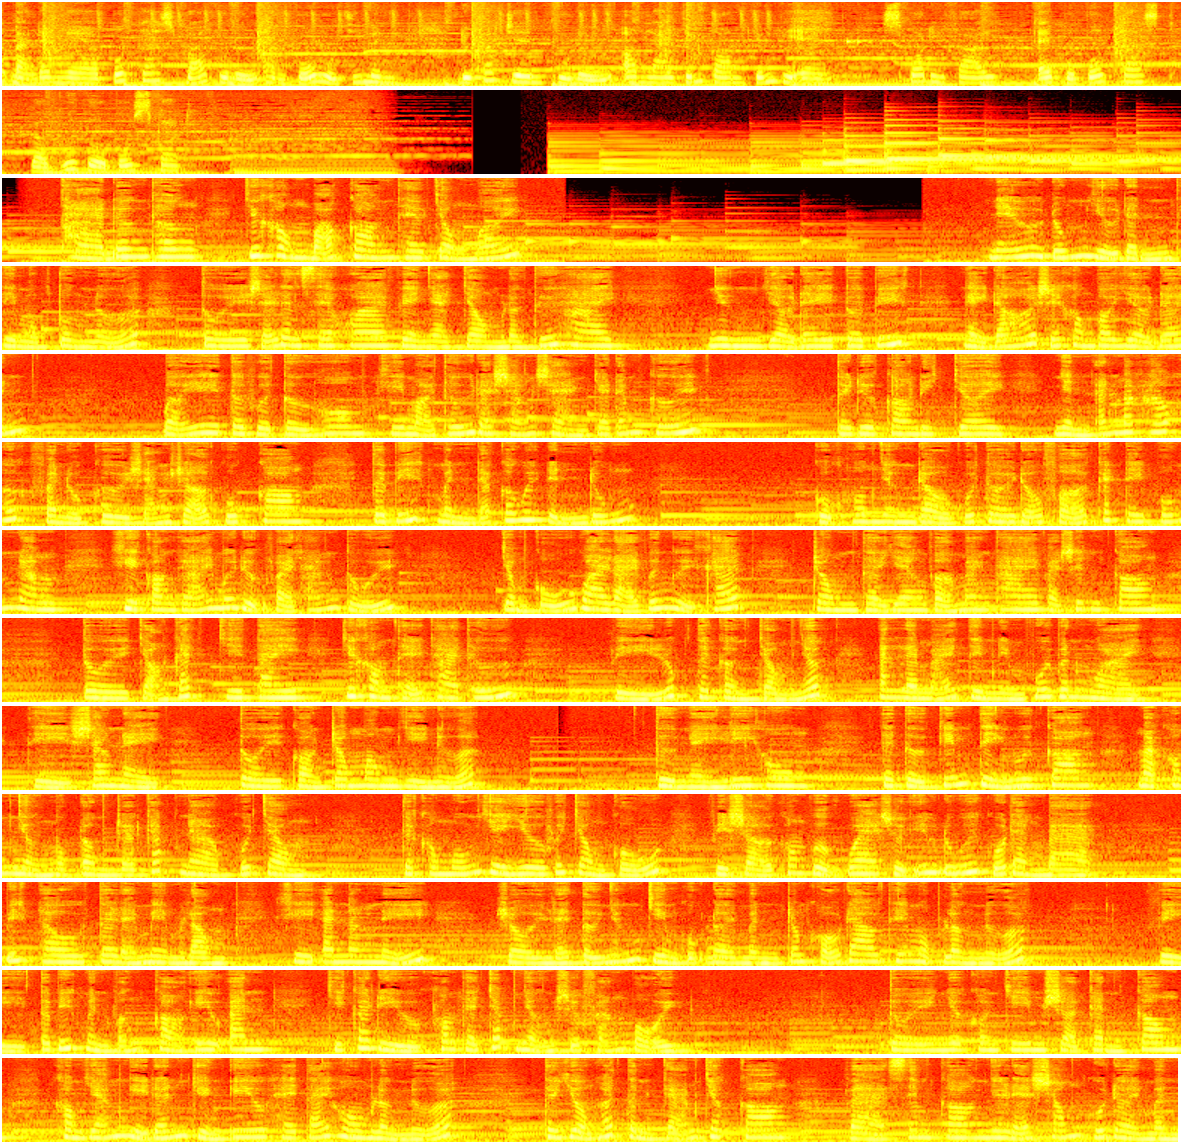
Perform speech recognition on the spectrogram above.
Các bạn đang nghe podcast báo phụ nữ thành phố Hồ Chí Minh được phát trên phụ nữ online.com.vn, Spotify, Apple Podcast và Google Podcast. Thà đơn thân chứ không bỏ con theo chồng mới. Nếu đúng dự định thì một tuần nữa tôi sẽ lên xe hoa về nhà chồng lần thứ hai nhưng giờ đây tôi biết ngày đó sẽ không bao giờ đến. Bởi tôi vừa từ hôn khi mọi thứ đã sẵn sàng cho đám cưới. Tôi đưa con đi chơi, nhìn ánh mắt háo hức và nụ cười rạng rỡ của con. Tôi biết mình đã có quyết định đúng. Cuộc hôn nhân đầu của tôi đổ vỡ cách đây 4 năm khi con gái mới được vài tháng tuổi. Chồng cũ qua lại với người khác trong thời gian vợ mang thai và sinh con. Tôi chọn cách chia tay chứ không thể tha thứ vì lúc tôi cần chồng nhất, anh lại mãi tìm niềm vui bên ngoài, thì sau này tôi còn trông mong gì nữa? Từ ngày ly hôn, tôi tự kiếm tiền nuôi con mà không nhận một đồng trợ cấp nào của chồng. Tôi không muốn dây dưa với chồng cũ vì sợ không vượt qua sự yếu đuối của đàn bà. Biết đâu tôi lại mềm lòng khi anh năn nỉ, rồi lại tự nhấn chìm cuộc đời mình trong khổ đau thêm một lần nữa. Vì tôi biết mình vẫn còn yêu anh chỉ có điều không thể chấp nhận sự phản bội. Tôi như con chim sợ cành công, không dám nghĩ đến chuyện yêu hay tái hôn lần nữa. Tôi dồn hết tình cảm cho con và xem con như lẽ sống của đời mình.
